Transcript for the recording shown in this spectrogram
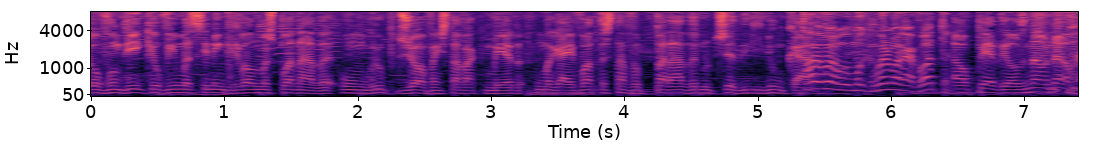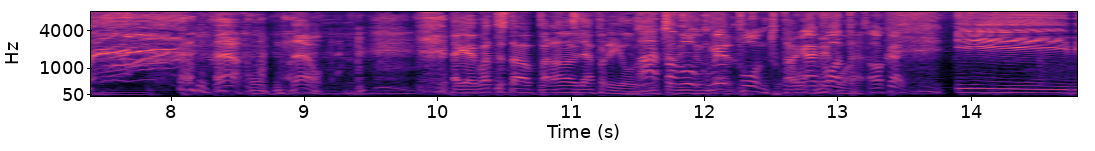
Houve um dia em que eu vi uma cena incrível numa esplanada. Um grupo de jovens estava a comer, uma gaivota estava parada no tejadilho de um carro. Estava uma, comer uma gaivota? Ao pé deles. Não, não. não, não. A gaivota estava parada a olhar para eles. Ah, estavam tejadilho a comer carro. ponto. Estavam a gaivota, ponto. ok. E,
